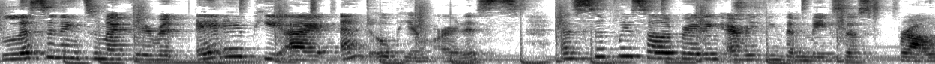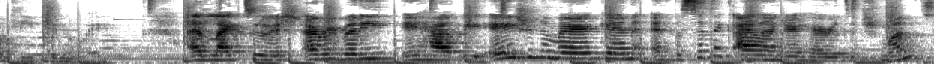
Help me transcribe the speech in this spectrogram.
listening to my favorite AAPI and OPM artists, and simply celebrating everything that makes us proudly Pinoy. I'd like to wish everybody a happy Asian American and Pacific Islander Heritage Month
